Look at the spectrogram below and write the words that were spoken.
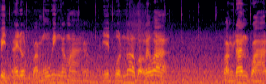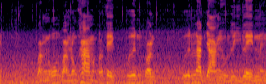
ปิดให้รถฝั่งนู้วิ่งเข้ามาครับ เหตุผลก็บอกแล้วว่าฝั่งด้านขวาฝั่งนู้นฝั่งตรงข้ามก็เทพื้นก่อนพื้นลาดยางอยู่อีกเลนหนึ่ง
